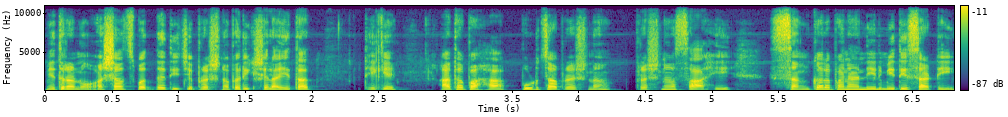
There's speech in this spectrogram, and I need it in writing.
मित्रांनो अशाच पद्धतीचे प्रश्न परीक्षेला येतात. ठीक आहे? आता पहा पुढचा प्रश्न प्रश्न असा आहे संकल्पना निर्मितीसाठी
